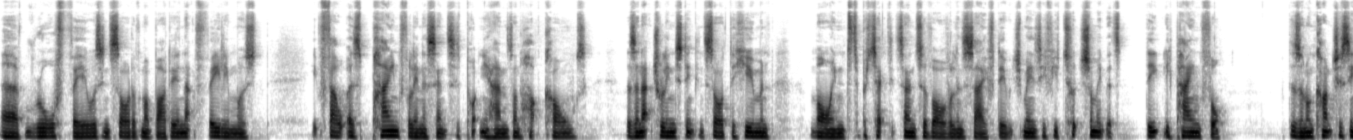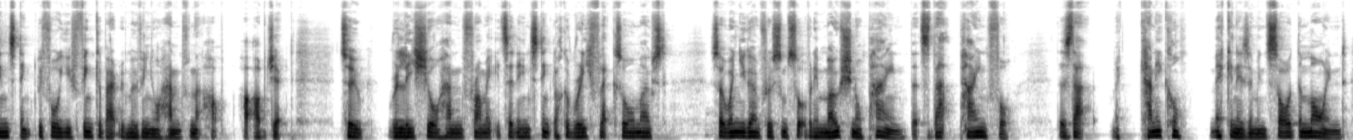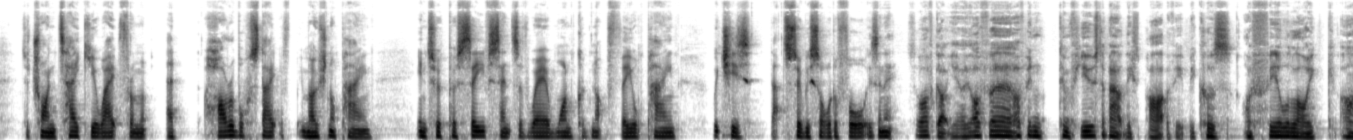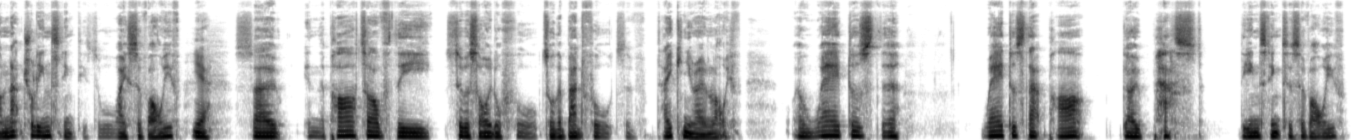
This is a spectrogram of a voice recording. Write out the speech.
Uh, raw fear was inside of my body, and that feeling was, it felt as painful in a sense as putting your hands on hot coals. There's a natural instinct inside the human mind to protect its own survival and safety, which means if you touch something that's deeply painful, there's an unconscious instinct before you think about removing your hand from that hot, hot object to release your hand from it. It's an instinct like a reflex almost. So when you're going through some sort of an emotional pain that's that painful, there's that mechanical mechanism inside the mind to try and take you out from a horrible state of emotional pain into a perceived sense of where one could not feel pain, which is that suicidal thought, isn't it? So I've got you. I've uh, I've been confused about this part of it because I feel like our natural instinct is to always survive. Yeah. So in the part of the suicidal thoughts or the bad thoughts of taking your own life, uh, where does the where does that part go past the instinct to survive?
